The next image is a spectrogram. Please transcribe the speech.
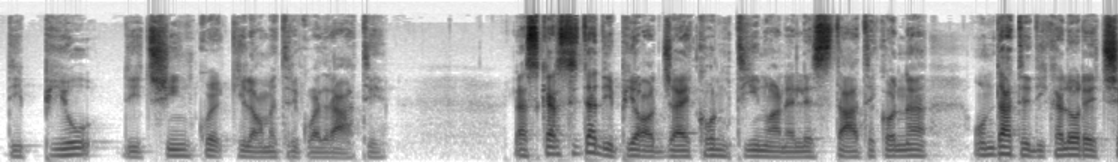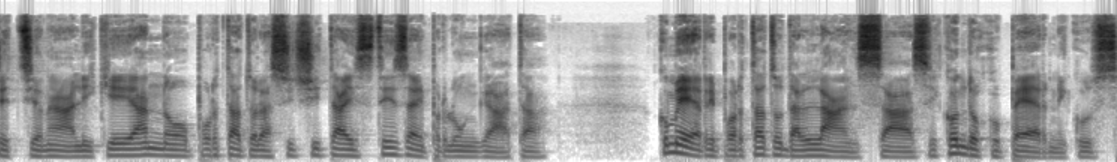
di più di 5 km quadrati. La scarsità di pioggia è continua nell'estate, con ondate di calore eccezionali che hanno portato la siccità estesa e prolungata. Come riportato dall'ANSA, secondo Copernicus,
